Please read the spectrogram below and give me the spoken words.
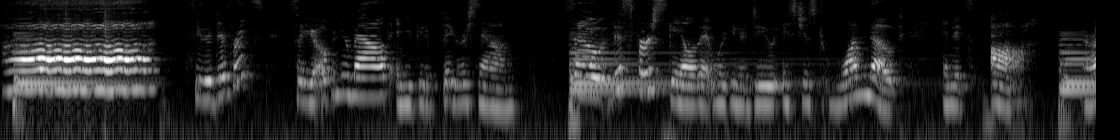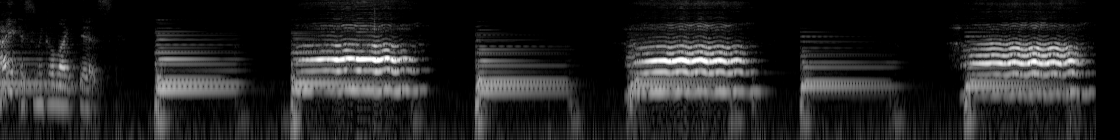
ah, see the difference? So you open your mouth and you get a bigger sound. So this first scale that we're going to do is just one note and it's ah. All right, it's gonna go like this. Ah, ah, ah,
